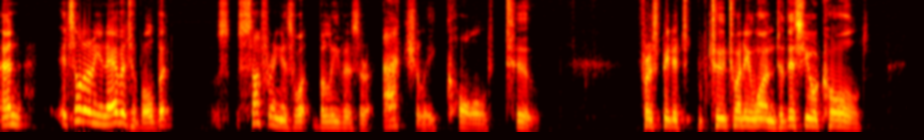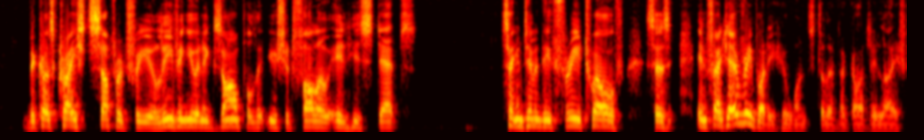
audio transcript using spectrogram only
And it's not only inevitable, but suffering is what believers are actually called to. 1 Peter 2:21 to this you are called because Christ suffered for you leaving you an example that you should follow in his steps. 2 Timothy 3:12 says in fact everybody who wants to live a godly life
